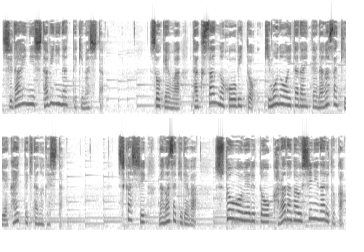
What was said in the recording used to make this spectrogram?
次第に下火になってきました。宗賢はたくさんの褒美と着物をいただいて長崎へ帰ってきたのでした。しかし長崎では首都を植えると体が牛になるとか、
